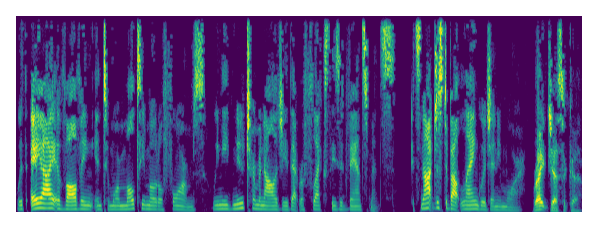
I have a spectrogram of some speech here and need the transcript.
With AI evolving into more multimodal forms, we need new terminology that reflects these advancements. It's not just about language anymore. Right, Jessica.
